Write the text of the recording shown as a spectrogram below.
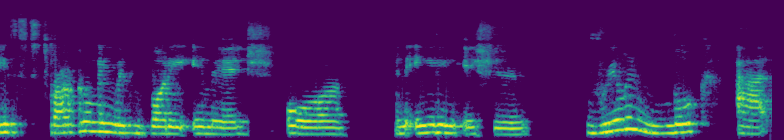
is struggling with body image or an eating issue, really look at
